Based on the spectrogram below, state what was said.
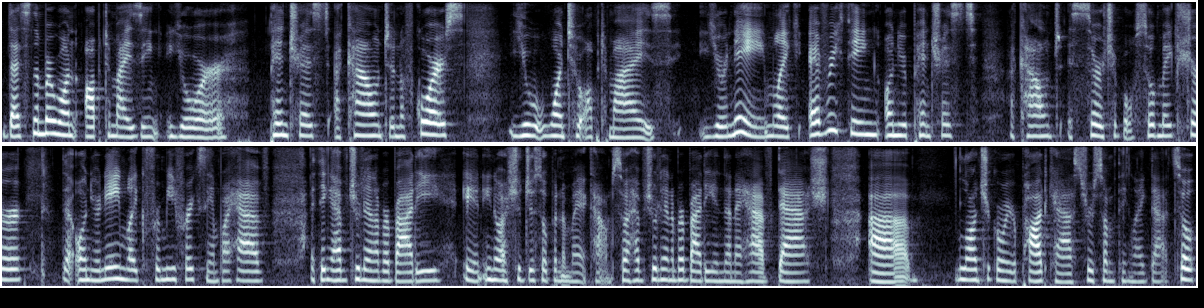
that's number one optimizing your pinterest account. And of course you want to optimize your name like everything on your pinterest account is searchable. So make sure that on your name like for me for example i have i think i have juliana barbati and you know i should just open up my account. So i have juliana barbati and then i have dash uh, launch or grow your podcast or something like that. So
